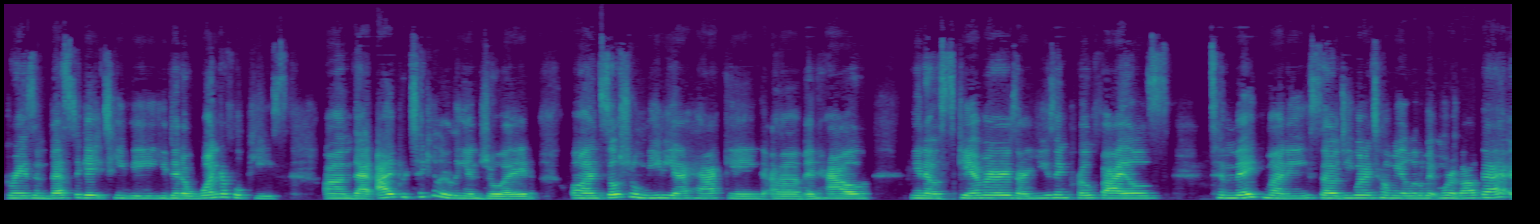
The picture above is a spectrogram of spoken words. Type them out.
Gray's Investigate TV. You did a wonderful piece um, that I particularly enjoyed on social media hacking um, and how, you know, scammers are using profiles to make money. So, do you want to tell me a little bit more about that?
